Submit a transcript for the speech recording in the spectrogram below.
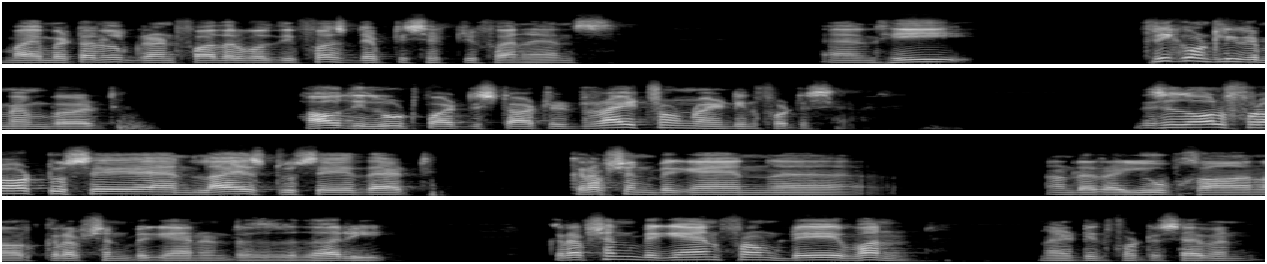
My maternal grandfather was the first Deputy Secretary Finance, and he frequently remembered how the loot party started right from 1947. This is all fraud to say and lies to say that corruption began uh, under Ayub Khan or corruption began under Zardari. Corruption began from day one 1947,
